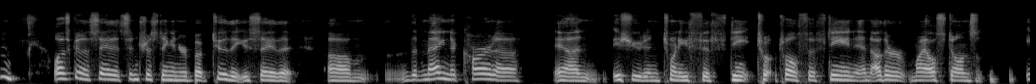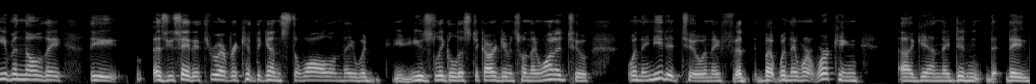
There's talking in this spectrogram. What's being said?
Hmm. Well, I was going to say it's interesting in your book too that you say that um, the Magna Carta and issued in 2015 1215 and other milestones even though they the as you say they threw every kid against the wall and they would use legalistic arguments when they wanted to when they needed to and they but when they weren't working again they didn't they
